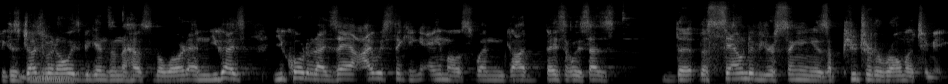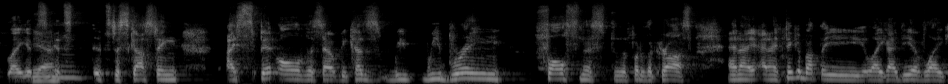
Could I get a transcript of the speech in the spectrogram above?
because judgment Mm-hmm. always begins in the house of the Lord, and you guys, you quoted Isaiah. I was thinking Amos when God basically says, the, the sound of your singing is a putrid aroma to me. Like it's, Yeah. it's, it's disgusting. I spit all of this out because we, we bring falseness to the foot of the cross and i and i think about the like idea of like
